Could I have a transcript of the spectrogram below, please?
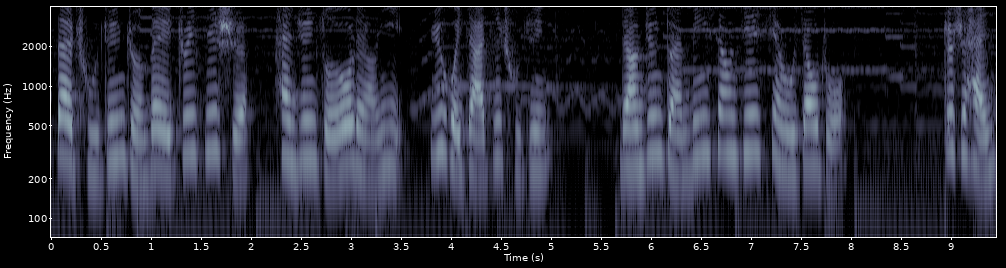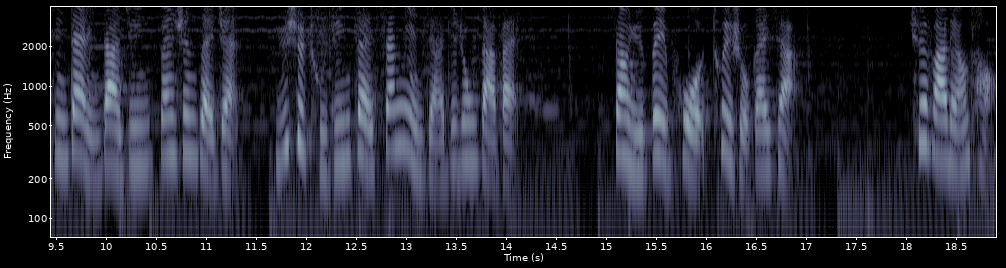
在楚军准备追击时，汉军左右两翼迂回夹击楚军，两军短兵相接，陷入焦灼。这时韩信带领大军翻身再战，于是楚军在三面夹击中大败。项羽被迫退守垓下，缺乏粮草，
